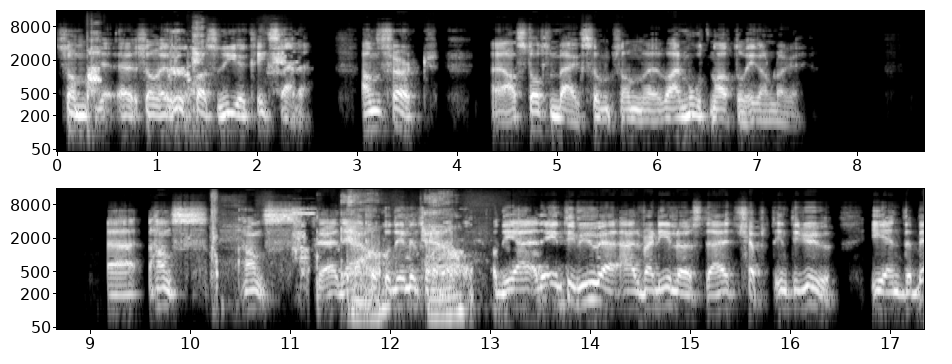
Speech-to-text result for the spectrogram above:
som, eh, som Europas nye krigsherre. Anført eh, av Stoltenberg, som, som, eh, var mot Nato i gamle dager. Hans, hans Det, det er krokodilletårer. Og det, det, intervjuet er verdiløst. Det er et kjøpt intervju i NTB.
